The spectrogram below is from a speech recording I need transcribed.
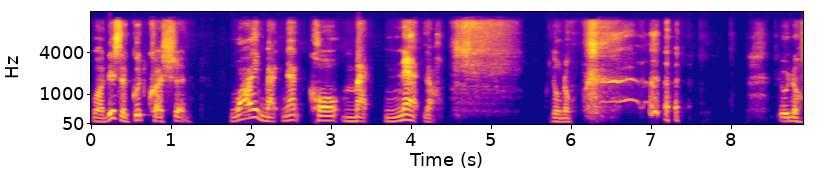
Well, this is a good question. Why magnet called magnet lah? Don't know. Don't know.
